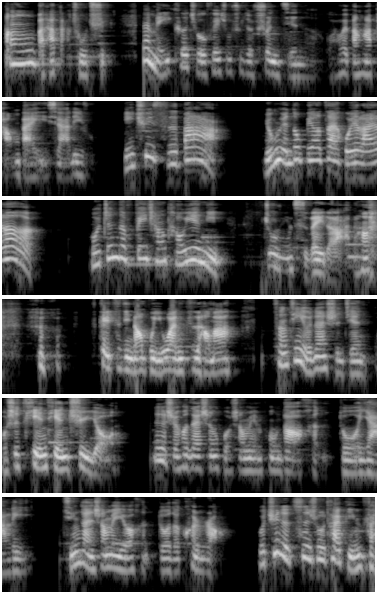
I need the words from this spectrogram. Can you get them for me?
邦，把它打出去。在每一颗球飞出去的瞬间呢，我还会帮他旁白一下，例如“你去死吧，永远都不要再回来了，我真的非常讨厌你”，诸如此类的啦。然后 可以自己脑补一万字好吗？曾经有一段时间，我是天天去游。那个时候在生活上面碰到很多压力，情感上面有很多的困扰。我去的次数太频繁，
